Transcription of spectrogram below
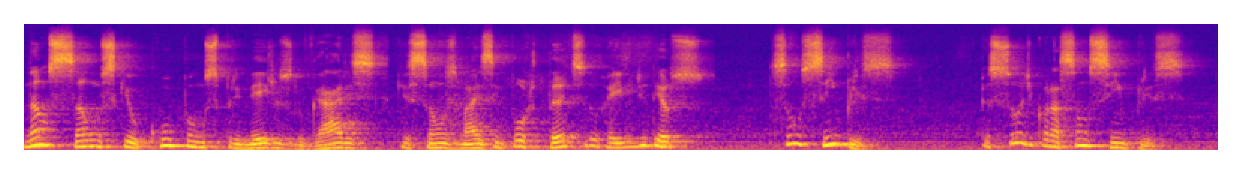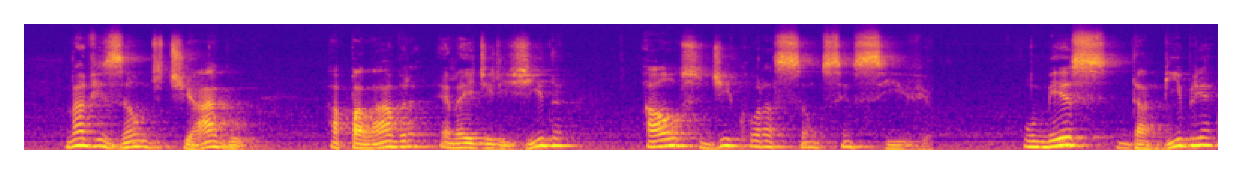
Não são os que ocupam os primeiros lugares que são os mais importantes do reino de Deus. São simples, pessoa de coração simples. Na visão de Tiago, a palavra ela é dirigida aos de coração sensível. O mês da Bíblia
